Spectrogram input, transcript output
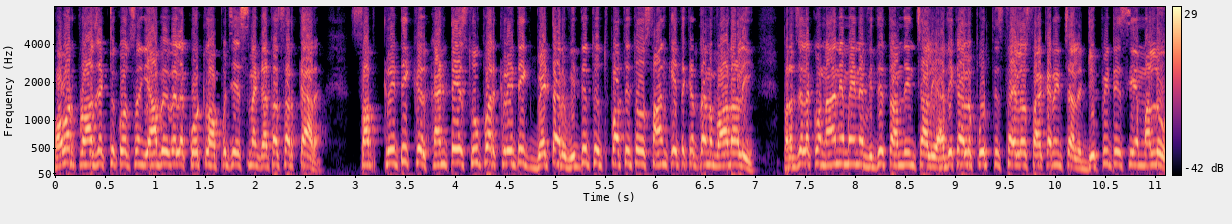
పవర్ ప్రాజెక్టు కోసం యాభై వేల కోట్లు అప్పు చేసిన గత సర్కార్. సబ్ క్రిటిక్ కంటే సూపర్ క్రిటిక్ బెటర్. విద్యుత్ ఉత్పత్తితో సాంకేతికతను వాడాలి. ప్రజలకు నాణ్యమైన విద్యుత్ అందించాలి. అధికారులు పూర్తి స్థాయిలో సహకరించాలి. డిప్యూటీ సీఎం మల్లు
